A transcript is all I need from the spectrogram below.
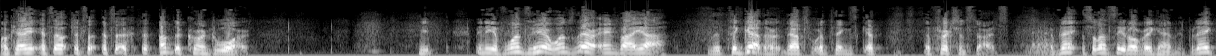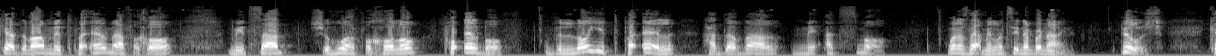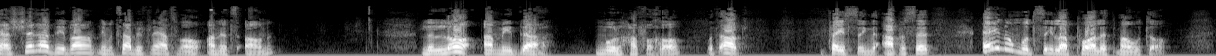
Okay, it's a it's a it's a an undercurrent war. Me- Meaning, if one's here, one's there, and the together, that's where things get the friction starts. So let's see it over again. מפני כי הדבר מתפעל מהפכו מצד שהוא הפכו לו פועל בו, ולא יתפעל הדבר מעצמו. What does that mean? Let's see number nine. פירוש, כאשר הדבר נמצא בפני עצמו, on its own, ללא עמידה מול הפכו, without facing the opposite, אינו מוציא לפועל את מהותו.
